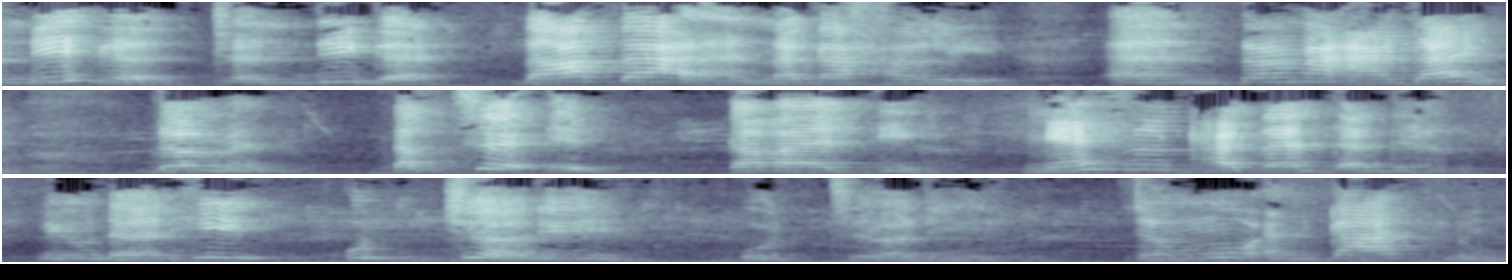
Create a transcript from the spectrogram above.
Chandigarh, Chandigarh, Dhaka and Nagahalli, and Tamil Daman, Dakshin, Kavaratti, National Capital, New Delhi, Uchchari, Uchchari, Jammu and Kashmir,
